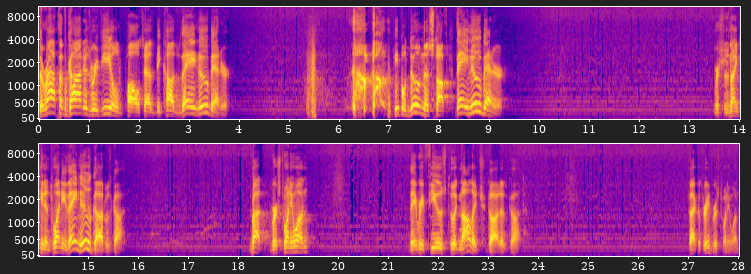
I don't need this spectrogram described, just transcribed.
The wrath of God is revealed, Paul says, because they knew better. People doing this stuff, they knew better. Verses 19 and 20, they knew God was God. But, verse 21, they refused to acknowledge God as God. In fact, let's read verse 21.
